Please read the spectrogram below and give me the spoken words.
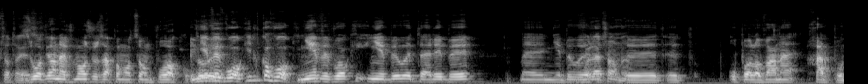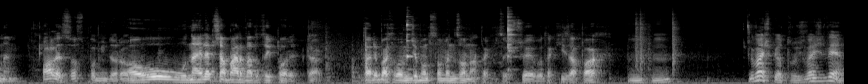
Co to jest? złowione w morzu za pomocą włoku. Nie Były- wywłoki, tylko włoki. nie wywłoki i nie były te ryby, e, nie były Wyleczone. e, e, upolowane harpunem. Ale sos pomidorowy. O, najlepsza barwa do tej pory. Tak. Ta ryba chyba będzie mocno wędzona, tak coś czuję, bo taki zapach. Weź Piotruś, weź dwie.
